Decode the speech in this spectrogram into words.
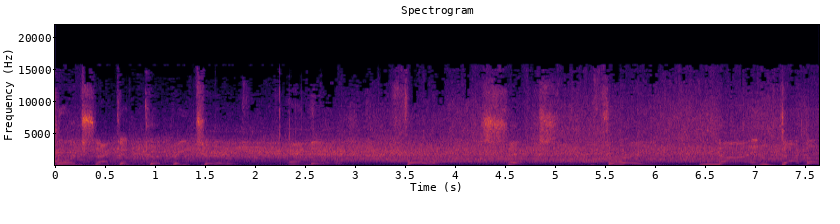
Towards second could be two. And is four, six, three, nine double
